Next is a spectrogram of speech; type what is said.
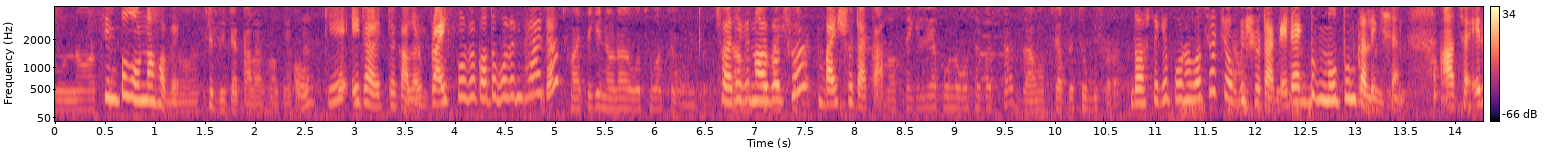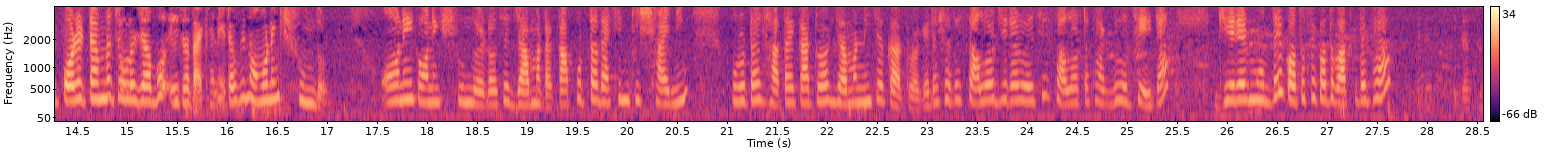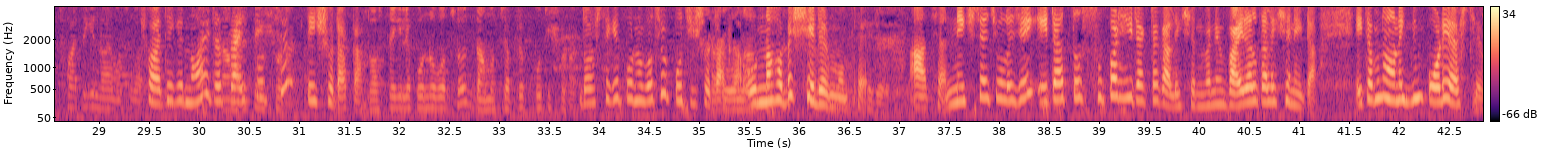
সিম্পল ওড়না হবে। দুইটা কালার হবে ওকে এটা আরেকটা কালার প্রাইস পড়বে কত বলেন ভাই এটা? ছয় থেকে নয় বছর বাচ্চা পর্যন্ত। ছয় থেকে দাম নয় হচ্ছে বছর 2200 টাকা। বাইশশো টাকা। দশ থেকে নিয়ে পনেরো বছর বাচ্চা দাম হচ্ছে আপনার চব্বিশশো টাকা। দশ থেকে পনেরো বছর চব্বিশশো টাকা। এটা একদম নতুন কালেকশন আচ্ছা এর পরেরটা আমরা চলে যাব। এটা দেখেন এটাও কিন্তু অনেক সুন্দর। অনেক অনেক সুন্দর। এটা হচ্ছে জামাটা। কাপড়টা দেখেন কি শাইনিং পুরোটা হাতায় কাটওয়ার্ক জামার নিচে কাটওয়ার্ক এটার সাথে সালোয়ার যেটা রয়েছে সালোয়ারটা থাকবে হচ্ছে এইটা। ঘেরের মধ্যে কত থেকে কত বাচ্চাদের ভ্যা এটা ছয় থেকে নয় এটার প্রাইস পড়ছে তেইশশো টাকা। দশ থেকে পনেরো বছর দাম হচ্ছে আপনার পঁচিশশো টাকা। দশ থেকে পনেরো বছর পঁচিশশো টাকা। অন্য হবে শেডের মধ্যে। আচ্ছা নেক্সটে চলে যাই। এটা তো সুপার হিট একটা কালেকশন মানে ভাইরাল কালেকশন এটা। এটা মানে অনেকদিন পরে আসছে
